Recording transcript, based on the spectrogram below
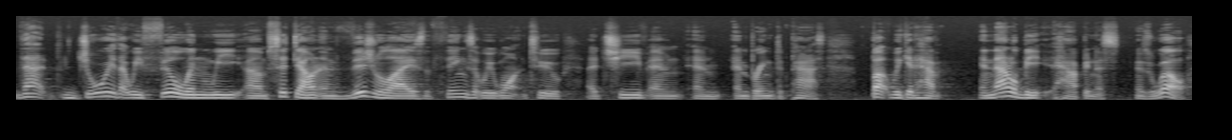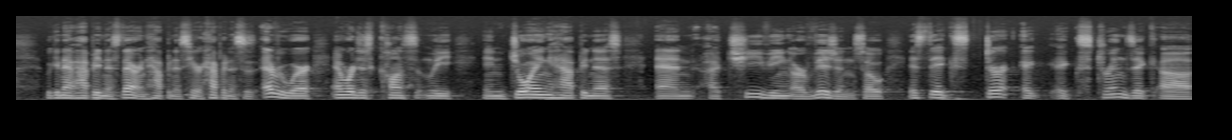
that joy that we feel when we um, sit down and visualize the things that we want to achieve and and and bring to pass. But we could have, and that'll be happiness as well. We can have happiness there and happiness here. Happiness is everywhere, and we're just constantly enjoying happiness and achieving our vision. So it's the exter- extrinsic uh,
